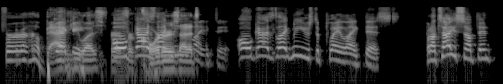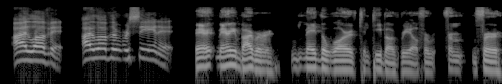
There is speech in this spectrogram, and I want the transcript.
for Remember how bad he was for, Old for guys quarters like me at a time. liked it. Old guys like me used to play like this. But I'll tell you something. I love it. I love that we're seeing it. Mar- Marion Barber made the war of Tim Tebow real for from for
